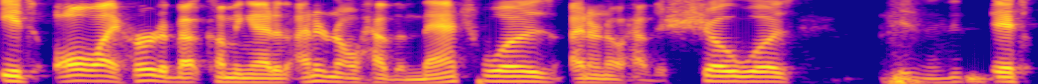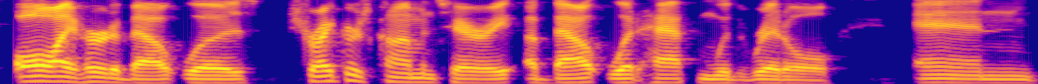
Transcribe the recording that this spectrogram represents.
it's all I heard about coming out of. I don't know how the match was. I don't know how the show was. It's all I heard about was Striker's commentary about what happened with Riddle, and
